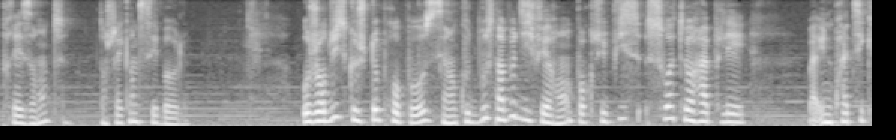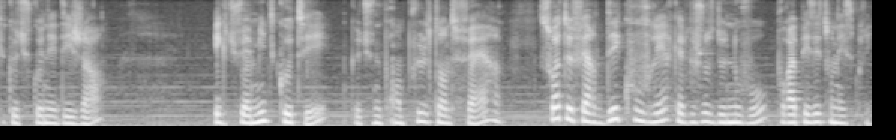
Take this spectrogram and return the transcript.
présente dans chacun de ces bols. Aujourd'hui, ce que je te propose, c'est un coup de boost un peu différent pour que tu puisses soit te rappeler bah, une pratique que tu connais déjà et que tu as mis de côté, que tu ne prends plus le temps de faire, soit te faire découvrir quelque chose de nouveau pour apaiser ton esprit.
